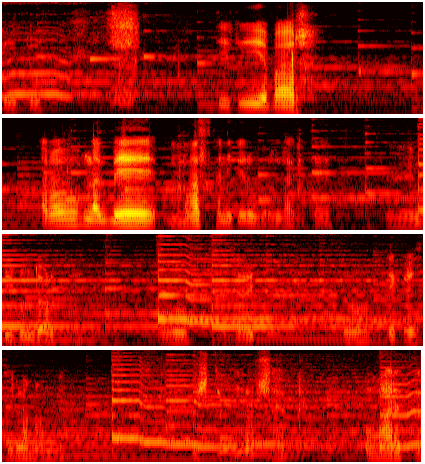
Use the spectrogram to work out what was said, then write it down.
কিন্তু দেখি এবার আরও লাগবে মাছ খানিকের উপরে লাগবে বেগুন দরকার। তো দেখাইছিলাম আমি, মিষ্টি কুমড়ার শাক। ও, আরেকটা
